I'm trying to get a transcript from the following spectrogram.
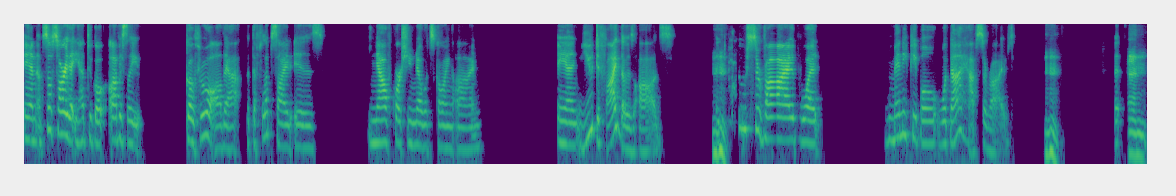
and I'm so sorry that you had to go obviously go through all that, but the flip side is now, of course, you know what's going on, and you defied those odds. Mm-hmm. Like you survive what many people would not have survived. Mm-hmm. But, and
